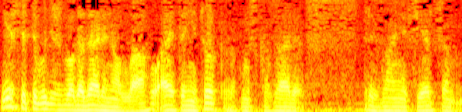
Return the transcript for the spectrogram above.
Если ты будешь благодарен Аллаху, а это не только, как мы сказали, признание сердцем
